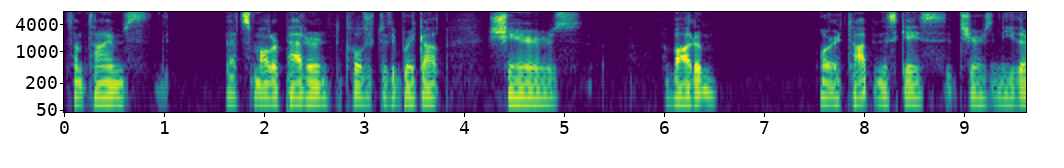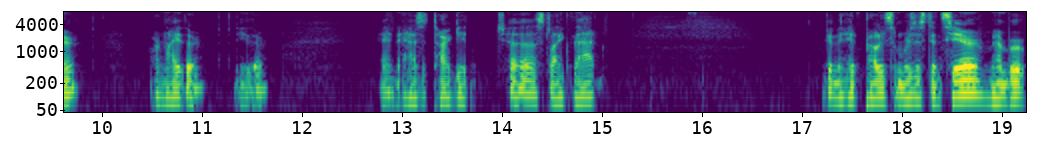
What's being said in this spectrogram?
sometimes that smaller pattern closer to the breakout shares a bottom or a top. In this case, it shares neither or neither, neither. And it has a target just like that. I'm Gonna hit probably some resistance here. Remember,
